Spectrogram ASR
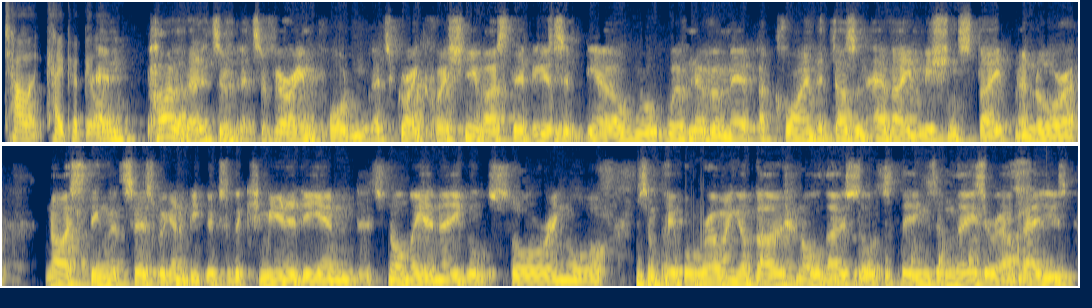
talent capability. And part of that, it's a it's a very important, it's a great question you've asked there because you know we've never met a client that doesn't have a mission statement or a nice thing that says we're going to be good to the community, and it's normally an eagle soaring or some people rowing a boat and all those sorts of things, and these are our values.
